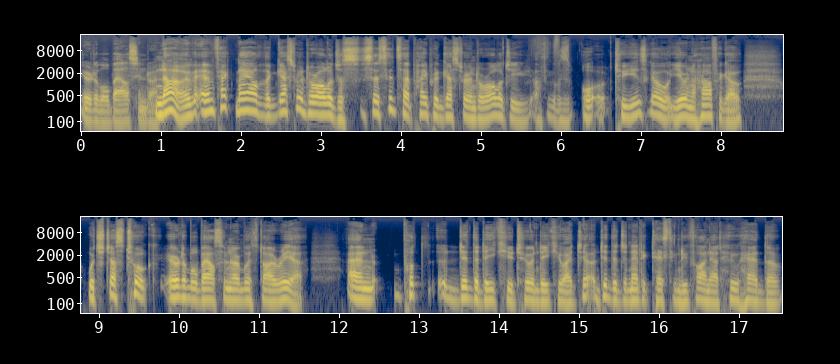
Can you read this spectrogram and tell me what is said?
irritable bowel syndrome. No, in- in fact, now the gastroenterologists, so since that paper in gastroenterology, I think it was two years ago or a year and a half ago, which just took irritable bowel syndrome with diarrhea and put did the DQ2 and DQ8, did the genetic testing to find out who had the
